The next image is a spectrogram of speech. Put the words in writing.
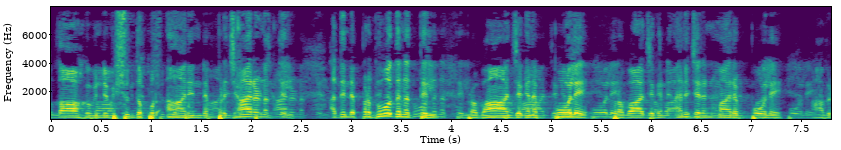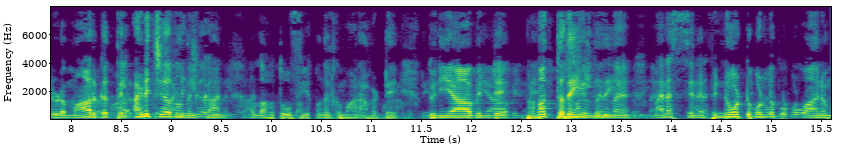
അള്ളാഹുവിന്റെ വിശുദ്ധ ഖുർആാനിന്റെ പ്രചാരണത്തിൽ അതിന്റെ പ്രബോധനത്തിൽ പ്രവാചകനെ പോലെ പ്രവാചകന്റെ അനുചരന്മാരെ പോലെ അവരുടെ മാർഗത്തിൽ അണിചേർന്ന് നിൽക്കാൻ അള്ളാഹു തൗഫീഖ് നൽകുമാറാവട്ടെ. ദുനിയാവിന്റെ പ്രമത്തതയിൽ നിന്ന് മനസ്സിനെ പിന്നോട്ട് കൊണ്ടുപോകുവാനും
